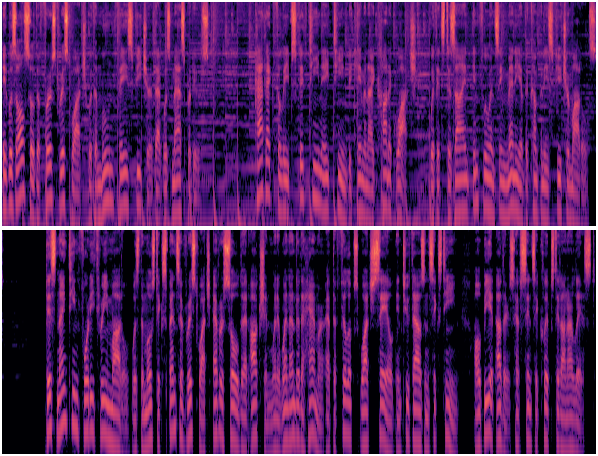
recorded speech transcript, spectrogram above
It was also the first wristwatch with a moon phase feature that was mass-produced. Patek Philippe's 1518 became an iconic watch, with its design influencing many of the company's future models. This 1943 model was the most expensive wristwatch ever sold at auction when it went under the hammer at the Philips watch sale in 2016, albeit others have since eclipsed it on our list.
